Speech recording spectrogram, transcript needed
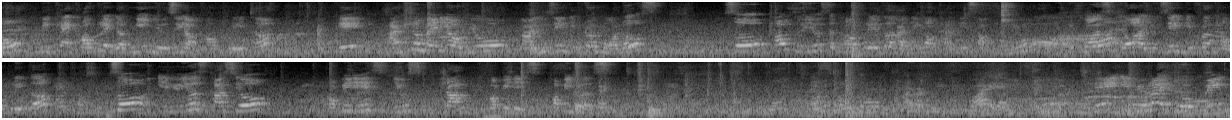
No, we can calculate the mean using a calculator. Okay, I'm sure many of you are using different models. So how to use the calculator, I did not type this out for you because uh-huh. you are using different calculator. So if you use Casio, copy this, use Sharp, copy this. Copy first. Why? Okay, if you like to bring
